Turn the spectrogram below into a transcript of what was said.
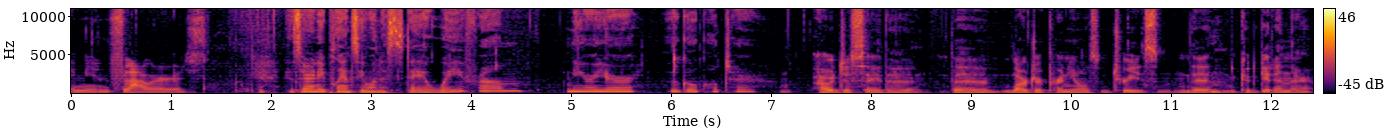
I mean flowers. Is there any plants you want to stay away from near your hugel culture? I would just say the the larger perennials trees that mm-hmm. could get in there.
